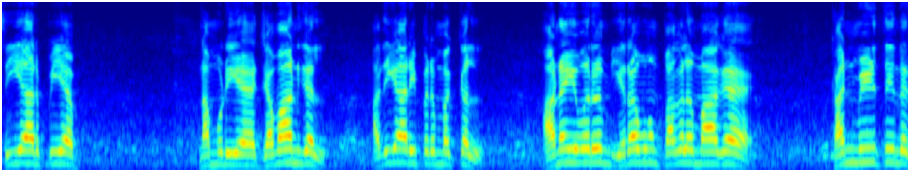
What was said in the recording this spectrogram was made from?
CRPF நம்முடைய ஜவான்கள் அதிகாரி பெருமக்கள் அனைவரும் இரவும் பகலுமாக கண்விழித்து இந்த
